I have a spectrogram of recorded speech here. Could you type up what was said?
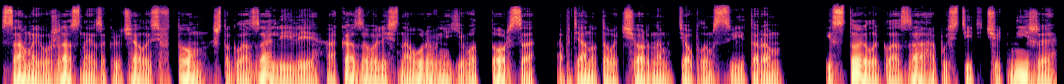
Самое ужасное заключалось в том, что глаза Лилии оказывались на уровне его торса, обтянутого черным теплым свитером. И стоило глаза опустить чуть ниже,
